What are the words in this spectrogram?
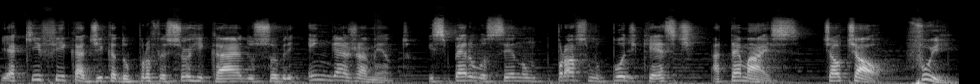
E aqui fica a dica do professor Ricardo sobre engajamento. Espero você num próximo podcast. Até mais. Tchau, tchau. Fui.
